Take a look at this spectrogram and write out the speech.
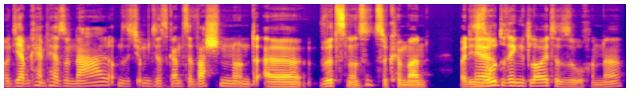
Und die haben kein Personal, um sich um das ganze Waschen und äh, Würzen und so zu kümmern, weil die Ja. so dringend Leute suchen, ne?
